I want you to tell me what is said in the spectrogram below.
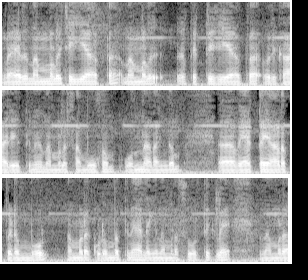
അതായത് നമ്മൾ ചെയ്യാത്ത നമ്മൾ തെറ്റ് ചെയ്യാത്ത ഒരു കാര്യത്തിന് നമ്മളെ സമൂഹം ഒന്നടങ്കം വേട്ടയാടപ്പെടുമ്പോൾ നമ്മുടെ കുടുംബത്തിനെ അല്ലെങ്കിൽ നമ്മുടെ സുഹൃത്തുക്കളെ നമ്മുടെ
